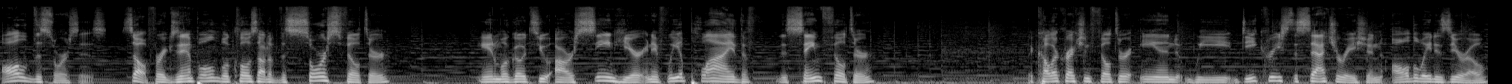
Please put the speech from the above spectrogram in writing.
all of the sources. So, for example, we'll close out of the source filter and we'll go to our scene here. And if we apply the, the same filter, the color correction filter, and we decrease the saturation all the way to zero,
